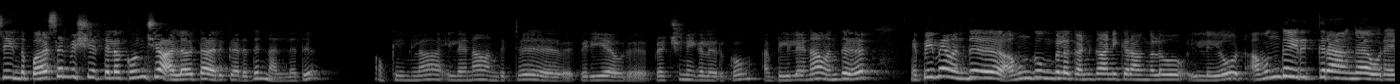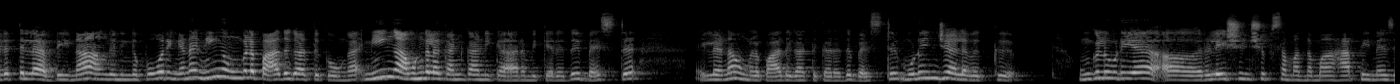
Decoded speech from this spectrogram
சரி இந்த பர்சன் விஷயத்துல கொஞ்சம் அலர்ட்டா இருக்கிறது நல்லது. ஓகேங்களா? இல்லைன்னா வந்துட்டு பெரிய ஒரு பிரச்சனைகள் இருக்கும். அப்படி இல்லைன்னா வந்து எப்பயுமே வந்து அவங்க உங்களை கண்காணிக்கிறாங்களோ இல்லையோ அவங்க இருக்கிறாங்க ஒரு இடத்துல அப்படின்னா அங்க நீங்க போறீங்கன்னா நீங்க உங்களை பாதுகாத்துக்கோங்க. நீங்க அவங்கள கண்காணிக்க ஆரம்பிக்கிறது பெஸ்ட்டு இல்லைன்னா உங்களை பாதுகாத்துக்கிறது பெஸ்ட்டு முடிஞ்ச அளவுக்கு உங்களுடைய ரிலேஷன்ஷிப் சம்மந்தமாக ஹாப்பினஸ்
